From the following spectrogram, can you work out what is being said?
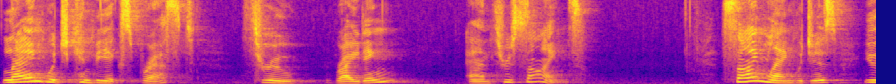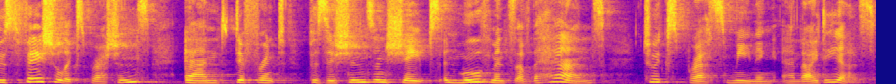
Language can be expressed through writing and through signs. Sign languages use facial expressions and different positions and shapes and movements of the hands to express meaning and ideas.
